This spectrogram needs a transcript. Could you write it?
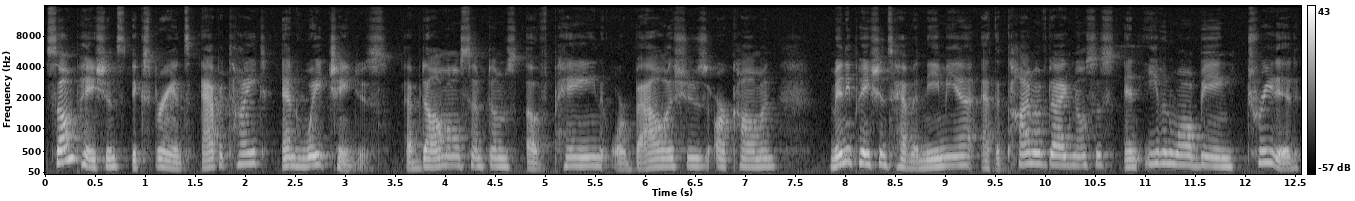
Some patients experience appetite and weight changes. Abdominal symptoms of pain or bowel issues are common. Many patients have anemia at the time of diagnosis, and even while being treated,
